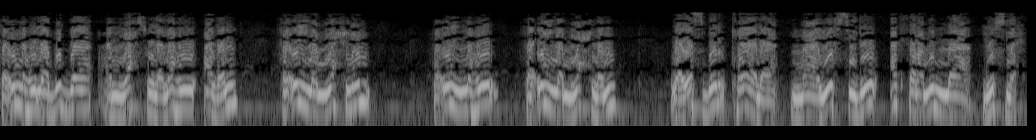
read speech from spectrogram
فإنه لا بد أن يحصل له أذى فإن لم يحلم فإنه فإن لم يحلم ويصبر كان ما يفسد أكثر مما يصلح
